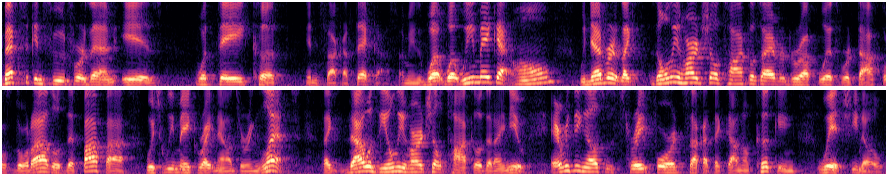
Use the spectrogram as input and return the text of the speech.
Mexican food for them is what they cooked in Zacatecas. I mean, what what we make at home, we never like the only hard shell tacos I ever grew up with were tacos dorados de papa, which we make right now during Lent. Like that was the only hard shell taco that I knew. Everything else was straightforward Zacatecano cooking, which you know,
